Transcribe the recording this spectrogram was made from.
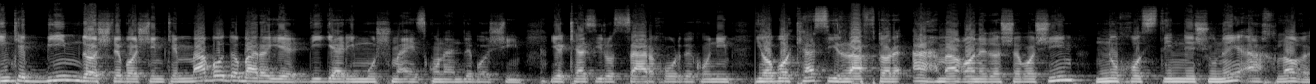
اینکه بیم داشته باشیم که مبادا برای دیگری مشمعز کننده باشیم یا کسی رو سرخورده کنیم یا با کسی رفتار احمقانه داشته باشیم نخستین نشونه اخلاق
